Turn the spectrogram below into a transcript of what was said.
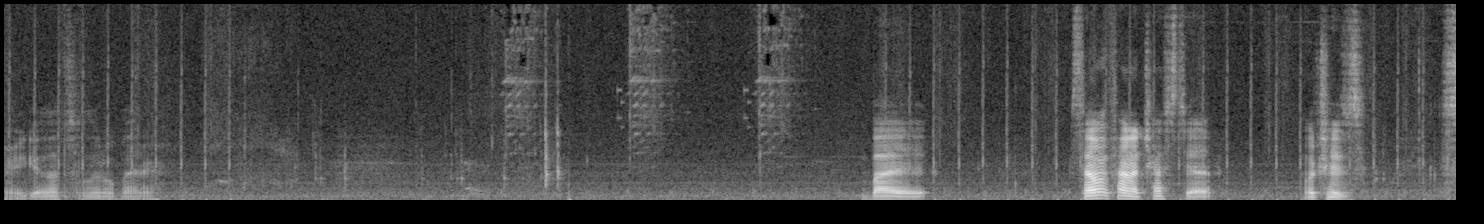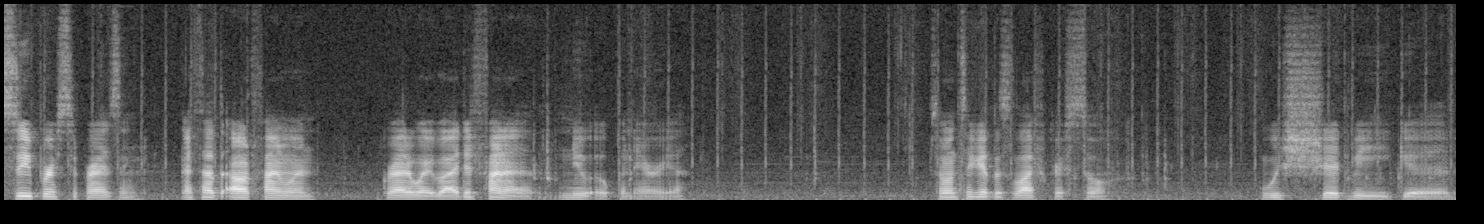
There you go, that's a little better. But I haven't found a chest yet, which is super surprising. I thought I would find one right away, but I did find a new open area. So once I get this life crystal, we should be good.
